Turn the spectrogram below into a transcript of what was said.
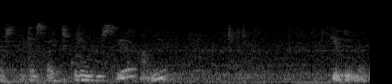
অস্ত্রটা সাইজ করে বসিয়ে আমি কেটে নেব।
